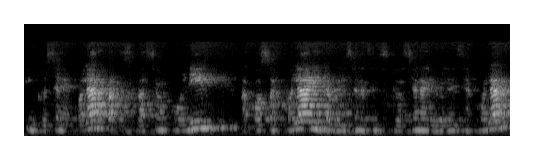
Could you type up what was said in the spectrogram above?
inclusión escolar, participación juvenil, acoso escolar, intervenciones en situaciones de violencia escolar.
